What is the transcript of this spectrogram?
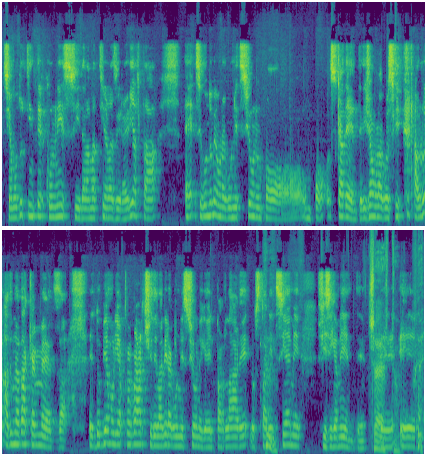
siamo tutti interconnessi dalla mattina alla sera, in realtà è secondo me una connessione un po', un po' scadente, diciamola così, ad una tacca e mezza e dobbiamo riappropriarci della vera connessione che è il parlare, lo stare Mm. insieme fisicamente Certo. e, e-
